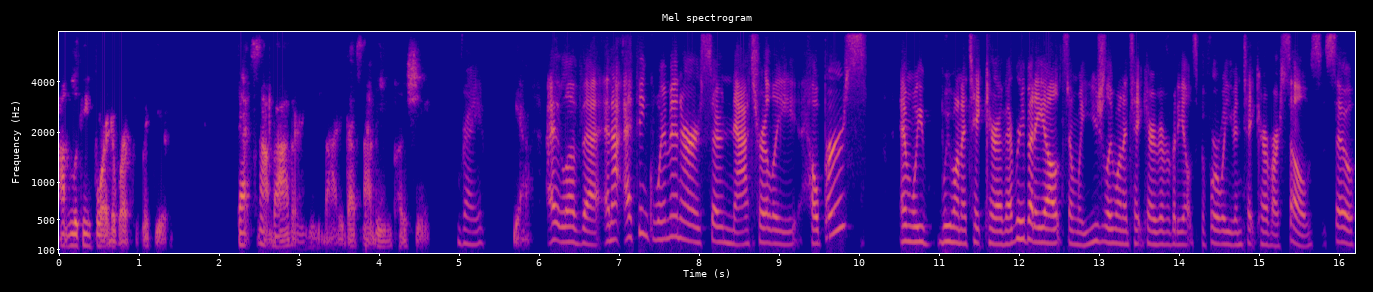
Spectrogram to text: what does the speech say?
I'm looking forward to working with you that's not bothering anybody. That's not being pushy. Right. Yeah. I love that. And I, I think women are so naturally helpers and we we want to take care of everybody else and we usually want to take care of everybody else before we even take care of ourselves. So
